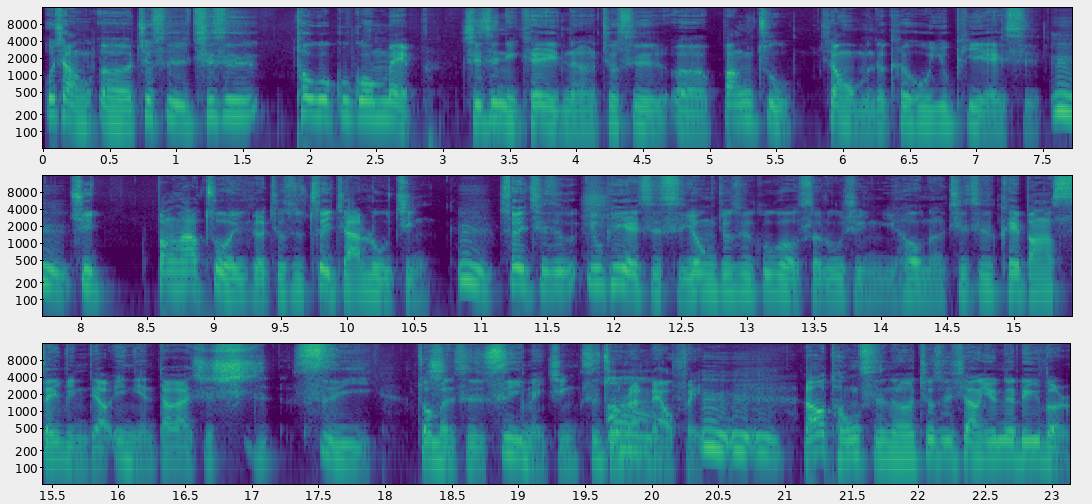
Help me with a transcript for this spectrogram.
我想，呃，就是其实透过 Google Map，其实你可以呢，就是呃帮助像我们的客户 UPS，嗯，去帮他做一个就是最佳路径。嗯，所以其实 UPS 使用就是 Google Solution 以后呢，其实可以帮他 saving 掉一年大概是四四亿专门是四亿美金是做燃料费。嗯嗯嗯，然后同时呢，就是像 Unilever，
